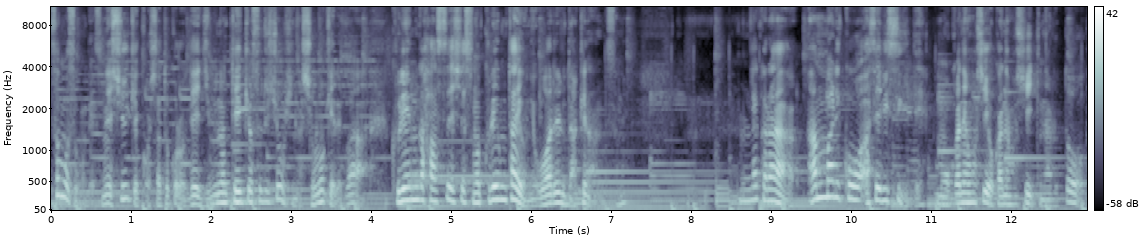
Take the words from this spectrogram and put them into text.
そもそもですね集客をしたところで自分の提供する商品がしょぼければクレームが発生してそのクレーム対応に追われるだけなんですよねだからあんまりこう焦りすぎてもうお金欲しいお金欲しいってなると、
